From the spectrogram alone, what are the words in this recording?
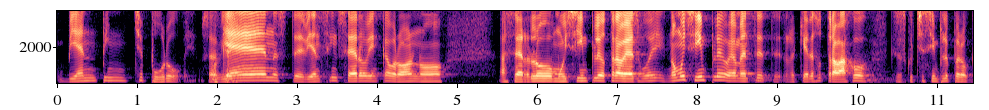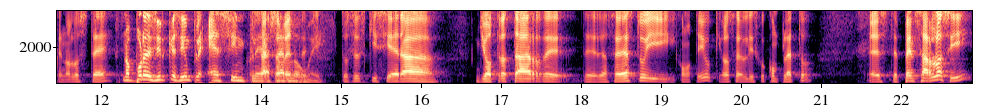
bien pinche puro, güey. O sea, Ok. bien, este, bien sincero, bien cabrón, no hacerlo muy simple otra vez, güey. No muy simple, obviamente te- requiere su trabajo que se escuche simple, pero que no lo esté. No por decir que simple, es simple hacerlo, güey. Entonces quisiera yo tratar de, de- de hacer esto y como te digo, quiero hacer el disco completo. Este, pensarlo así,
